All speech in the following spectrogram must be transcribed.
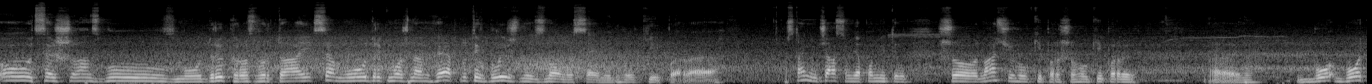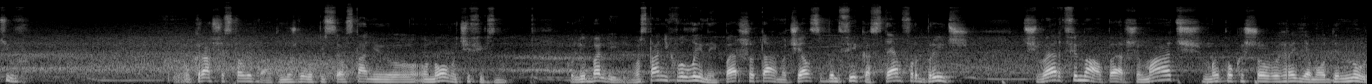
О, цей шанс був. Мудрик розвертається. Мудрик можна гепнути в ближній знову сейвить голкіпер. Е, Останнім часом я помітив, що наші голкіпери, що голкіпери е, бо- ботів ну, краще стали грати. Можливо, після останньої онови чи фіг знає. Колібалі. В останні хвилини першого тайму Челсі Бенфіка, Стемфорд Бридж. Чвертьфінал, перший матч. Ми поки що виграємо 1-0.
